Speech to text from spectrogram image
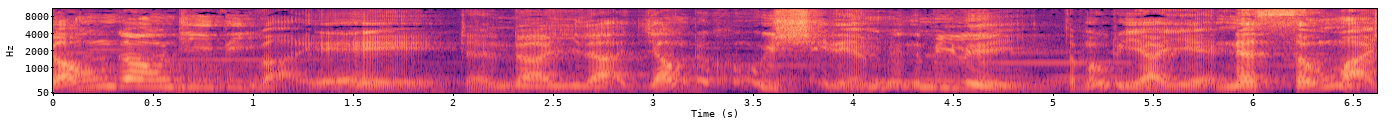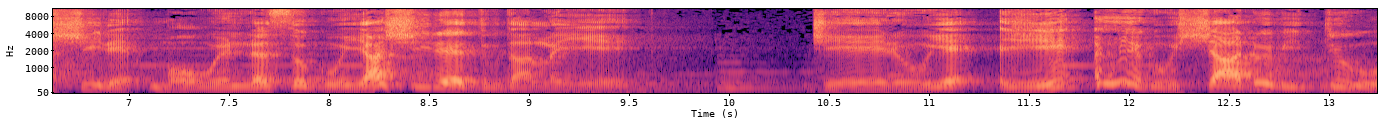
ကောင်းကောင်းကြီးသိပါတယ်ဒန္တာကြီးလားအကြောင်းတစ်ခုရှိတယ်မင်းသမီးလေးသမုဒ္ဒရာရဲ့အနက်ဆုံးမှာရှိတဲ့မော်ဝဲလက်စွပ်ကိုရရှိတဲ့သူသာလည်း ရဲ့ကျဲတို့ရဲ့အရင်အမြစ်ကိုရှာတွေ့ပြီးသူ့ကို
